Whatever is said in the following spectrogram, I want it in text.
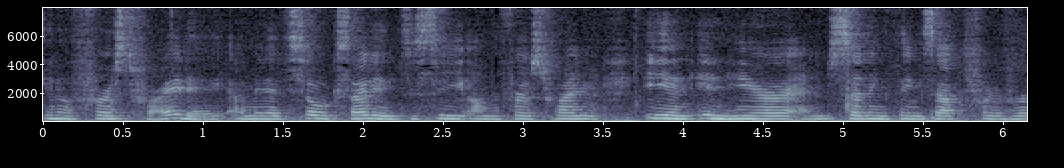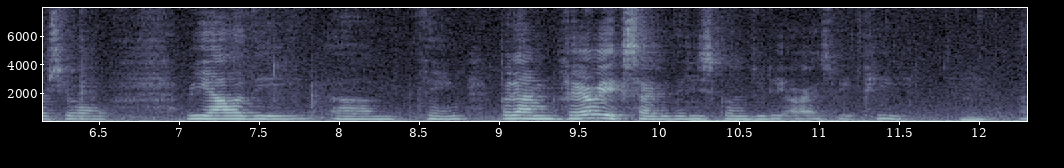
you know First Friday. I mean, it's so exciting to see on the first Friday Ian in here and setting things up for the virtual reality um, thing. But I'm very excited that he's going to do the RSVP. Uh,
